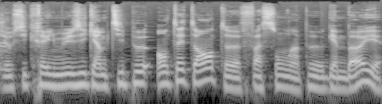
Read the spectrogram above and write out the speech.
J'ai aussi créé une musique un petit peu entêtante, façon un peu Game Boy.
